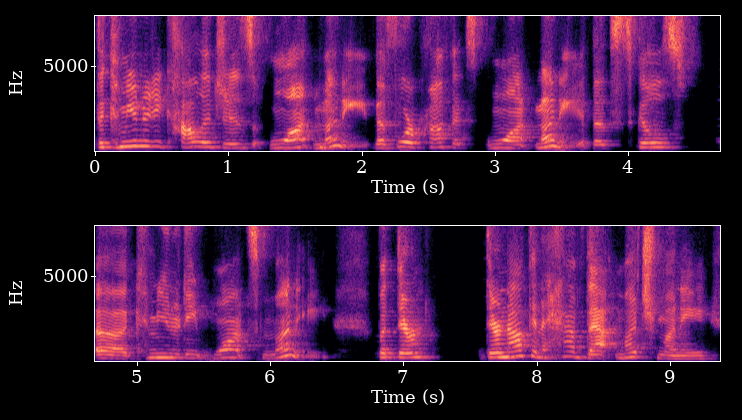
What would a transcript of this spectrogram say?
the community colleges want money. The for-profits want money. The skills uh, community wants money. But they're they're not going to have that much money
